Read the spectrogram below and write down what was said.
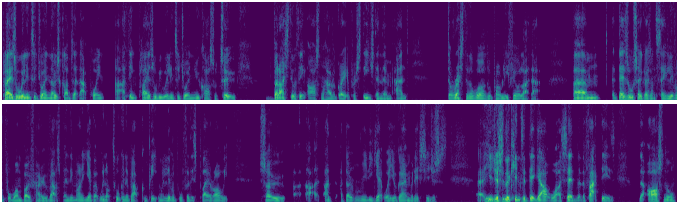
players were willing to join those clubs at that point. I think players will be willing to join Newcastle too. But I still think Arsenal have a greater prestige than them, and the rest of the world will probably feel like that. Um, Des also goes on to say Liverpool won both Harry without spending money. Yeah, but we're not talking about competing with Liverpool for this player, are we? So I, I, I don't really get where you're going with this. You're just uh, you're just looking to dig out what I said. But the fact is that Arsenal,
